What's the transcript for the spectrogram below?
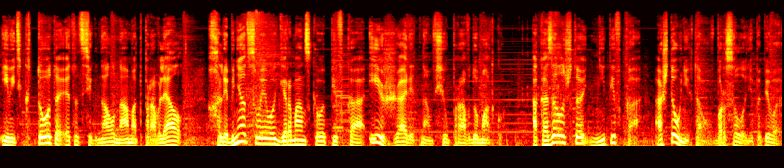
И ведь кто-то этот сигнал нам отправлял, хлебнет своего германского пивка и жарит нам всю правду матку. Оказалось, что не пивка, а что у них там в Барселоне попивают.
